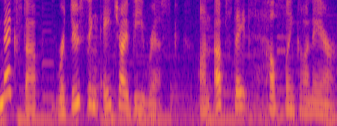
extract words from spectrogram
Next up, reducing HIV risk on Upstate's HealthLink on Air.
